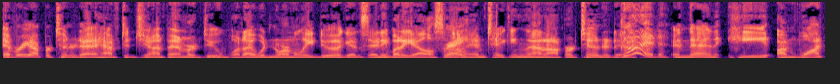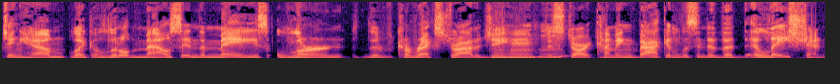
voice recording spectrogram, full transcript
every opportunity i have to jump him or do what i would normally do against anybody else Right. i am taking that opportunity Good. and then he i'm watching him like a little mouse in the maze learn the correct strategy mm-hmm. to mm-hmm. start coming back and listen to the elation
